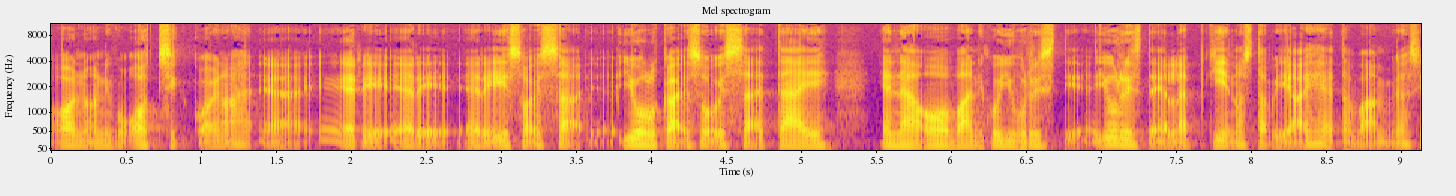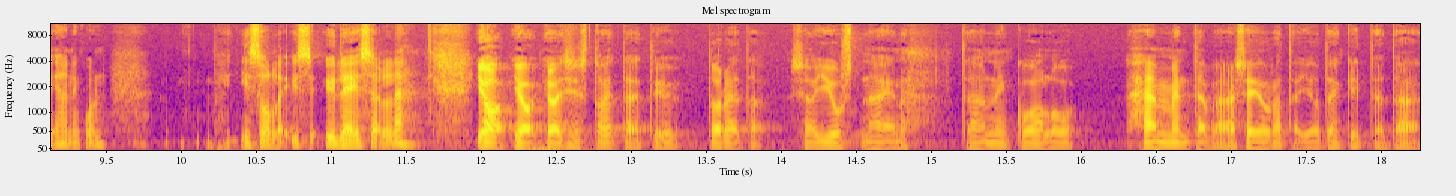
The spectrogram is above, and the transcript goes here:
on, on niin otsikkoina eri, eri, eri isoissa julkaisuissa, että ei enää ole vain niin juristi, juristeille kiinnostavia aiheita, vaan myös ihan niin isolle yleisölle. Joo, joo, joo, siis toi täytyy todeta, se on just näin. Tämä on niin kuin ollut hämmentävää seurata jotenkin tätä,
